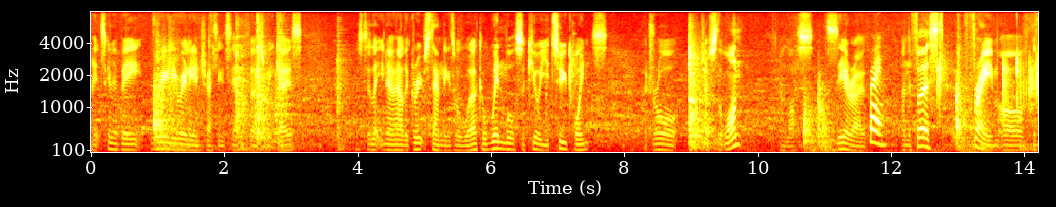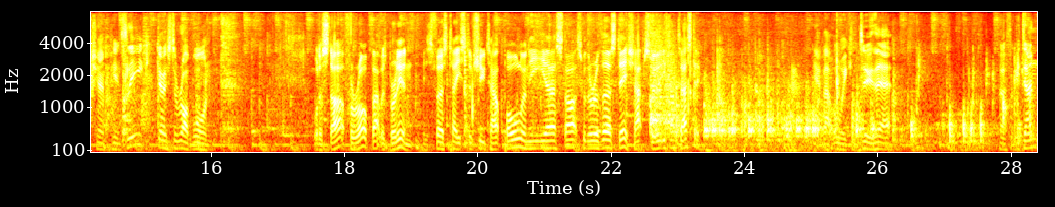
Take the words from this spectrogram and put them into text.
it's going to be really, really interesting to see how the first week goes. Just to let you know how the group standings will work, a win will secure you two points, a draw just the one, a loss zero. Frame. And the first frame of the Champions League goes to Rob Wharne. What a start for Rob. That was brilliant. His first taste of shootout pool, and he uh, starts with a reverse dish. Absolutely fantastic. Yeah, about all we can do there. Perfectly done.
